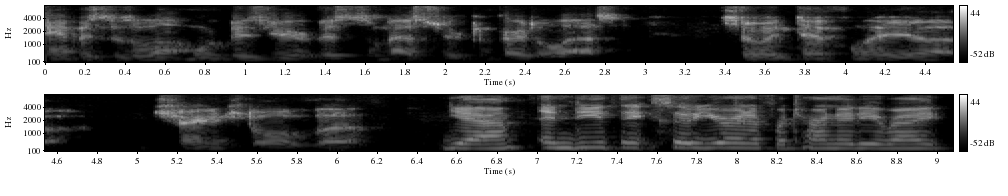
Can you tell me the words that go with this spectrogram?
Campus is a lot more busier this semester compared to last. So it definitely uh, changed all of that. Yeah. And do you think so you're in a fraternity, right?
